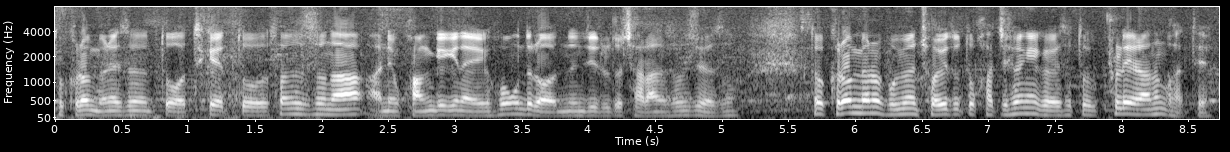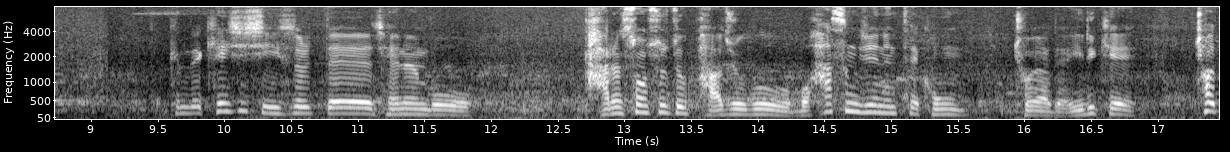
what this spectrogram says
또 그런 면에서는 또 어떻게 또 선수나 아니면 관객이나 이 호응들을 얻는지를 또 잘하는 선수여서 또 그런 면을 보면 저희도 또 같이 형에 거해서 또 플레이를 하는 것 같아요. 근데 KCC 있을 때 쟤는 뭐 다른 선수도 봐주고 뭐 하승진한테 공 줘야 돼 이렇게 첫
